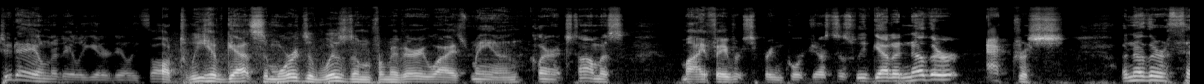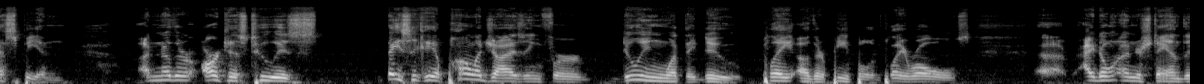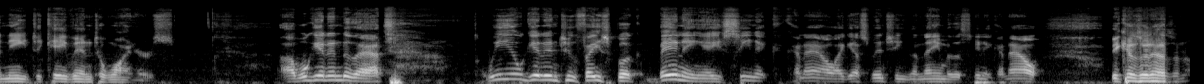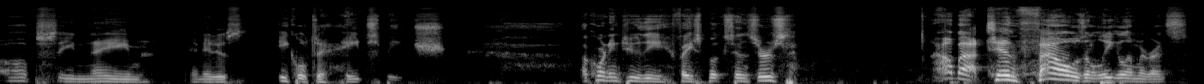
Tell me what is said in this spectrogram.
Today on the DaleyGator DaleyThought, we have got some words of wisdom from a very wise man, Clarence Thomas, my favorite Supreme Court justice. We've got another actress, another thespian, another artist who is basically apologizing for doing what they do, play other people and play roles. Uh, I don't understand the need to cave in to whiners. Uh, we'll get into that we'll get into Facebook banning a scenic canal, I guess mentioning the name of the scenic canal because it has an obscene name and it is equal to hate speech. According to the Facebook censors, how about 10,000 illegal immigrants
